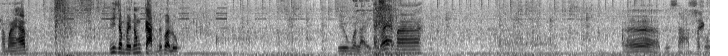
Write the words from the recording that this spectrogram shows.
ทำไมครับ นี่จำเป็นต้องกัดหรือเปล่าลูกดิวเมื่อไหร่จะแวะมา ออเป็นสามครับผม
